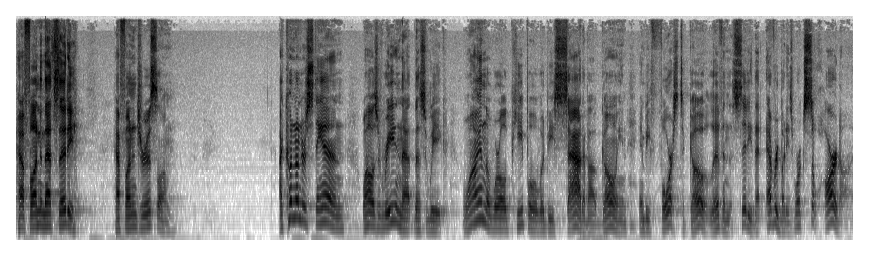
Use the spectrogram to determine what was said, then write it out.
Have fun in that city. Have fun in Jerusalem. I couldn't understand while I was reading that this week, why in the world people would be sad about going and be forced to go live in the city that everybody's worked so hard on.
